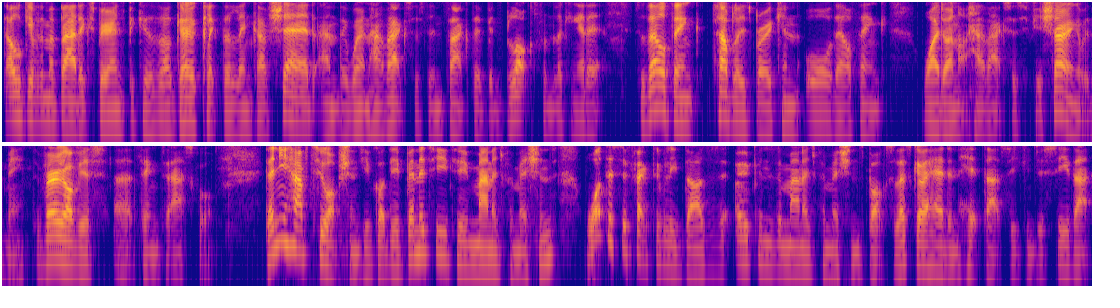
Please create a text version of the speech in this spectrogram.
That will give them a bad experience because they'll go click the link I've shared and they won't have access. In fact, they've been blocked from looking at it. So they'll think Tableau's broken or they'll think, why do I not have access if you're sharing it with me? It's a very obvious uh, thing to ask for. Then you have two options. You've got the ability to manage permissions. What this effectively does is it opens the manage permissions box. So let's go ahead and hit that so you can just see that.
